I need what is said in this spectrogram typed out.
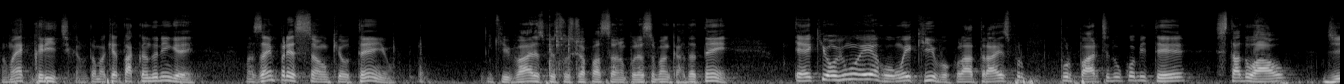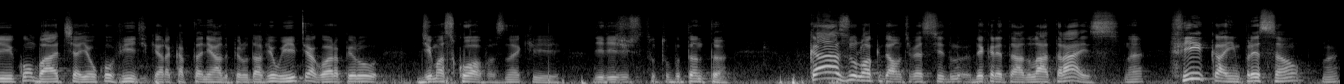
não é crítica, não estamos aqui atacando ninguém. Mas a impressão que eu tenho, e que várias pessoas que já passaram por essa bancada têm, é que houve um erro, um equívoco lá atrás por, por parte do comitê estadual de combate aí ao Covid, que era capitaneado pelo Davi Wip e agora pelo Dimas Covas, né, que dirige o Instituto Butantan. Caso o lockdown tivesse sido decretado lá atrás, né, fica a impressão né,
